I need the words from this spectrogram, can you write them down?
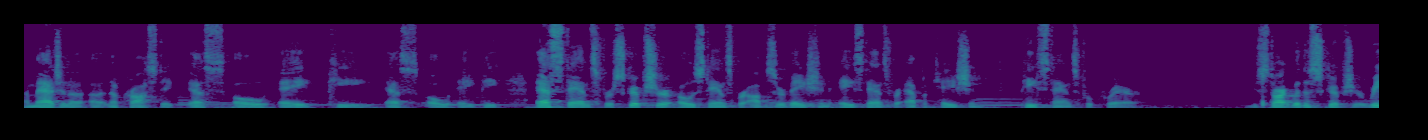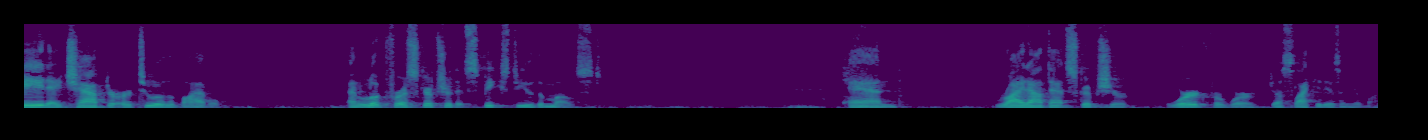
Imagine a, an acrostic S O A P, S O A P. S stands for scripture, O stands for observation, A stands for application, P stands for prayer. You start with a scripture. Read a chapter or two of the Bible and look for a scripture that speaks to you the most. And write out that scripture word for word, just like it is in your Bible.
